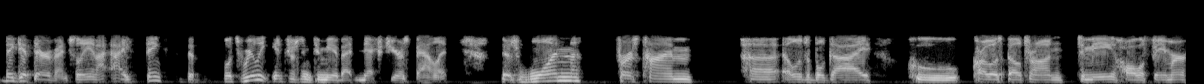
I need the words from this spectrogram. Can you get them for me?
they get there eventually. And I, I think the, what's really interesting to me about next year's ballot, there's one first time uh, eligible guy who Carlos Beltran, to me, Hall of Famer,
